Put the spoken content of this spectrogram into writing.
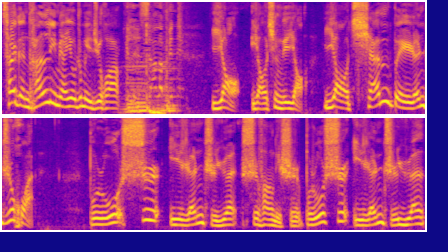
菜根谭》里面有这么一句话：邀邀请的邀，邀千百人之欢，不如释一人之愿。释放的释，不如释一人之愿。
